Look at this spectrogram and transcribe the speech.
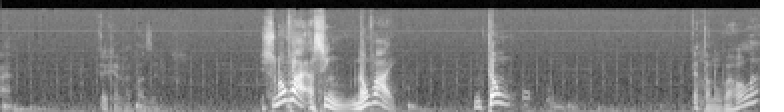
O que, que ele vai fazer? Isso não vai, assim, não vai. Então, Então não vai rolar.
